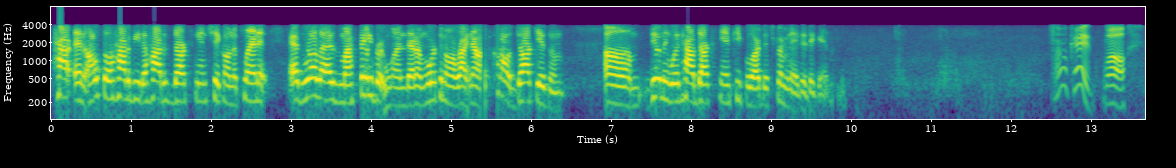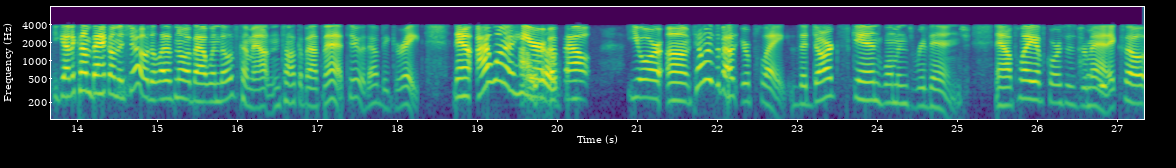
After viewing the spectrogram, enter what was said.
how, and also How to Be the Hottest Dark Skinned Chick on the Planet, as well as my favorite one that I'm working on right now. It's called Darkism, um, dealing with how dark skinned people are discriminated against. Okay. Well, you got to come back on the show to let us know about when those come out and talk about that too. That would be great. Now, I want to hear about your um tell us about your play, The Dark Skinned Woman's Revenge. Now, play, of course, is dramatic. So,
